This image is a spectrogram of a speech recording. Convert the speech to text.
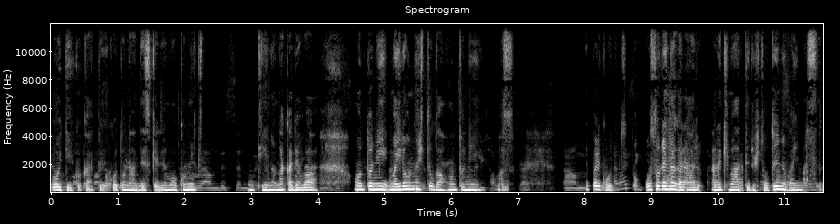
動いていくかということなんですけれども、コミュニティの中では、本当に、まあ、いろんな人が本当に、まあ、やっぱりこう恐れながら歩き回っている人というのがいます。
